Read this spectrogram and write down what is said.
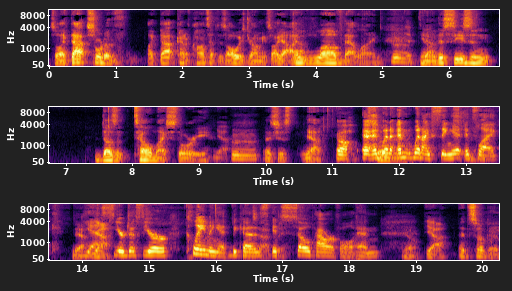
so like that sort of like that kind of concept has always drawn me. So yeah, I love that line. Mm. It- You know, this season doesn't tell my story. Yeah. Mm. It's just yeah. Oh, and, and So when good. and when I sing it, it's like Yeah. yes, you're just you're claiming it because Exactly. it's so powerful and Yeah. Yeah, it's so good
